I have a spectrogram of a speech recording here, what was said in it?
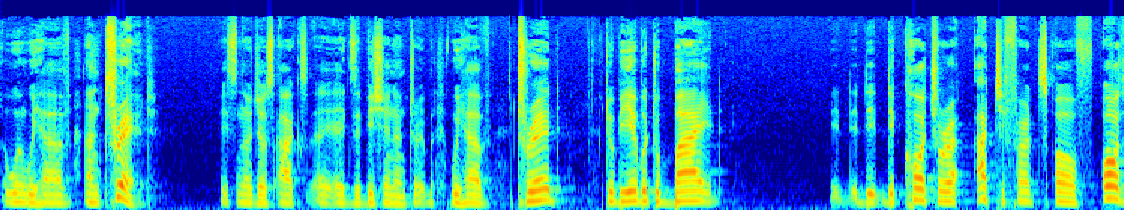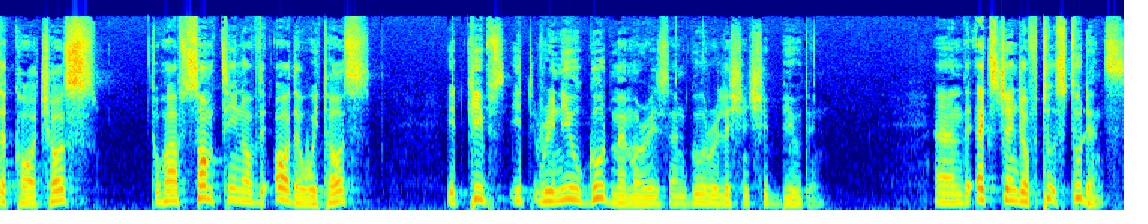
when we have and trade, it's not just uh, exhibition and trade, we have trade to be able to buy the, the, cultural artifacts of other cultures, to have something of the other with us. It keeps, it renew good memories and good relationship building and the exchange of two students.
